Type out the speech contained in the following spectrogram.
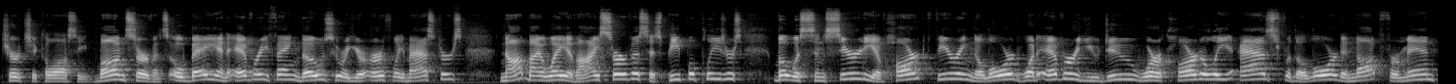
church at Colossae. Bondservants, obey in everything those who are your earthly masters, not by way of eye service as people pleasers, but with sincerity of heart, fearing the Lord. Whatever you do, work heartily as for the Lord and not for men,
